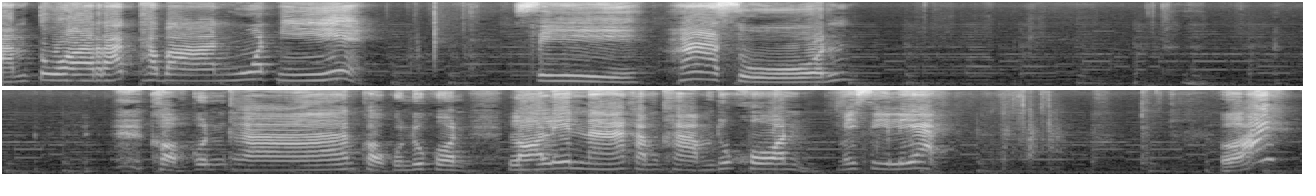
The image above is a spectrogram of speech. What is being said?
ามตัวรัฐบาลงวดนี้สี่ห้าศูนย์ขอบคุณครับ ขอบคุณทุกคนล้อเล่นนะขำๆทุกคนไม่ซีเรียสเฮ้ยบ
